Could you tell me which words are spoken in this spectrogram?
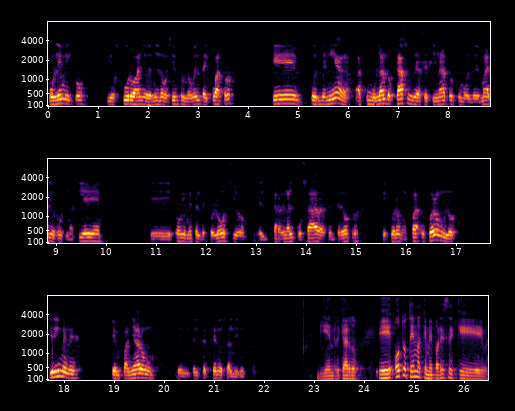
polémico y oscuro año de 1994, que pues venía acumulando casos de asesinatos como el de Mario Rosmacier, eh, obviamente el de Colosio, el cardenal Posadas, entre otros, que fueron, fueron los crímenes que empañaron el, sexenio salinista. Bien, Ricardo. Eh, otro tema que me parece que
